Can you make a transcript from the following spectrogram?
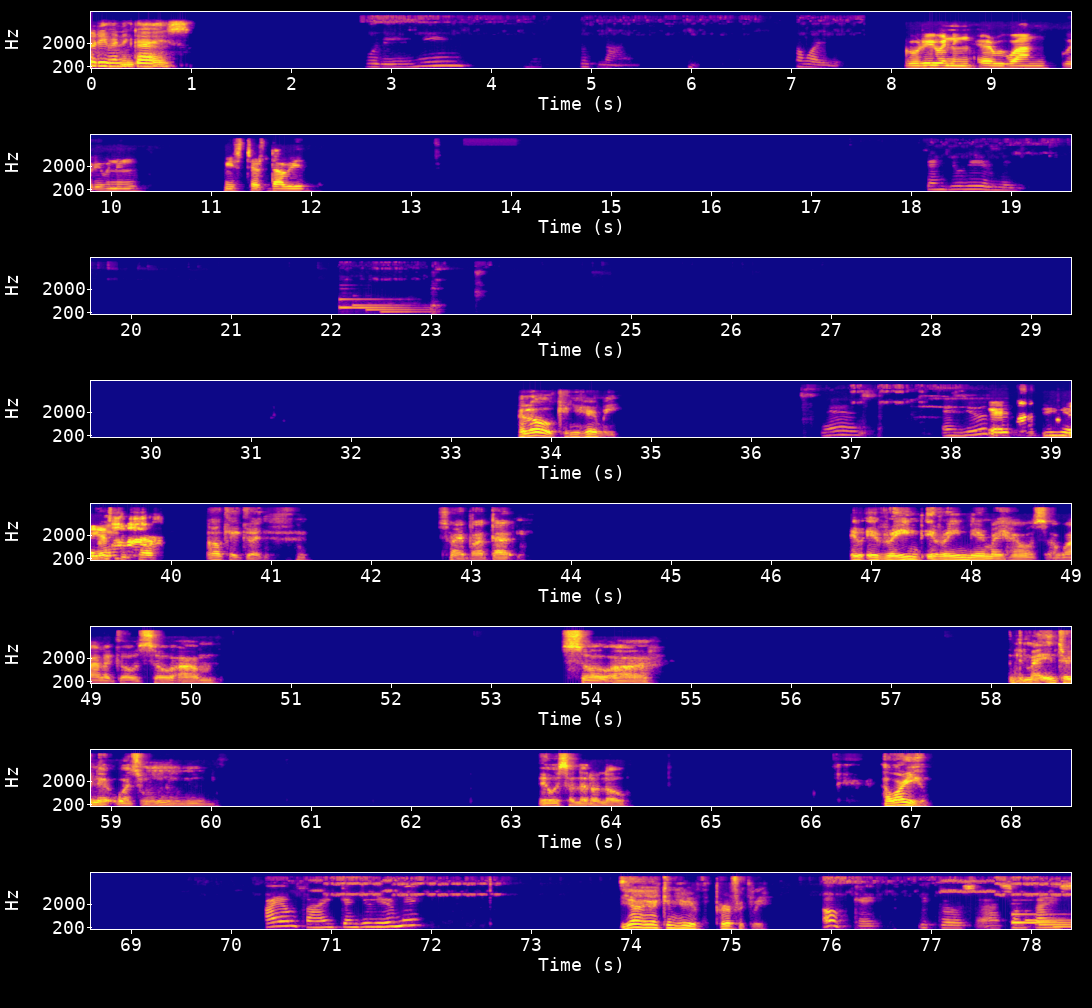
Good evening, guys. Good evening. Good night. How are you? Good evening, everyone. Good evening, Mr. David. Can you hear me? Hello, can you hear me? Yes. And you? Yes, teacher. Okay, good. Sorry about that. It, it rained it rained near my house a while ago, so um so uh my internet was it was a little low. How are you? I am fine. Can you hear me? Yeah, yeah, I can hear you perfectly. Okay. Because uh, sometimes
